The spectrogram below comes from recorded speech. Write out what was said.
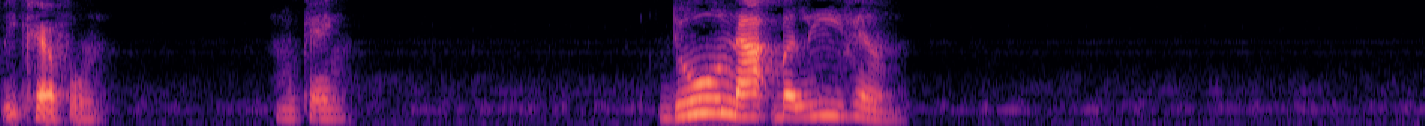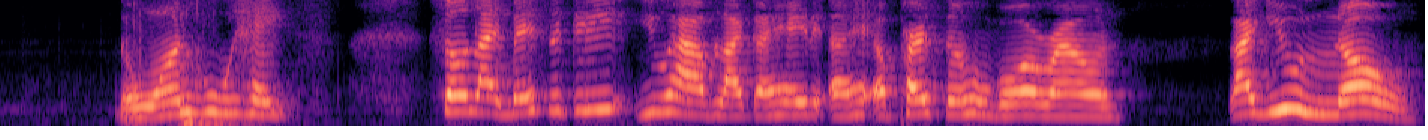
be careful. Okay? Do not believe him. the one who hates. So like basically you have like a hate a, a person who go around like you know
